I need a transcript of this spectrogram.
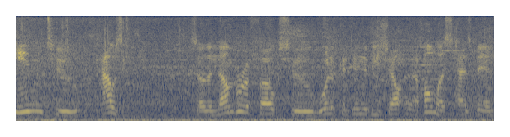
into housing. So the number of folks who would have continued to be uh, homeless has been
